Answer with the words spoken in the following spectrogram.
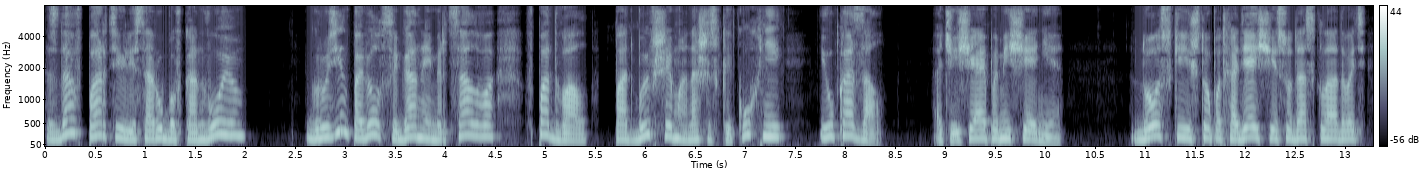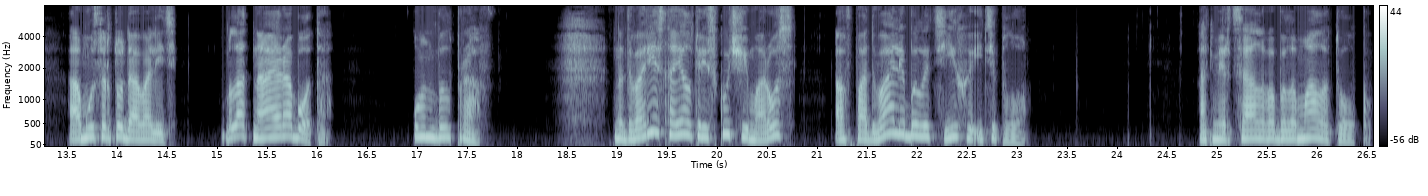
Сдав партию лесорубов конвою, грузин повел цыгана и Мерцалова в подвал под бывшей монашеской кухней и указал «Очищай помещение. Доски и что подходящее сюда складывать, а мусор туда валить. Блатная работа». Он был прав. На дворе стоял трескучий мороз, а в подвале было тихо и тепло. От Мерцалова было мало толку.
